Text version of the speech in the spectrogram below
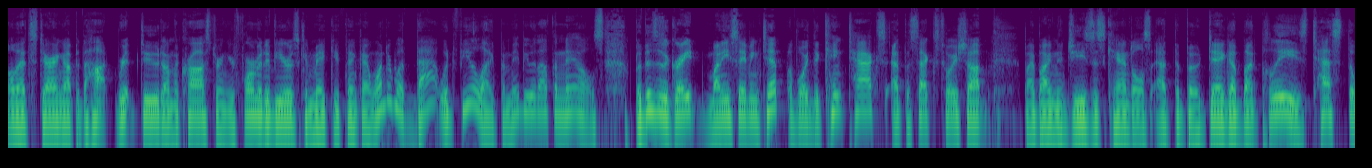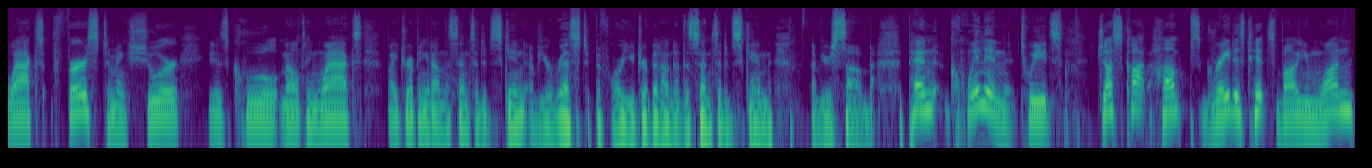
All that staring up at the hot rip dude on the cross during your formative years can make you think, I wonder what that would feel like, but maybe without the nails. But this is a great money saving tip. Avoid the kink tax at the sex toy shop by buying the Jesus candles at the bodega. But please test the wax first to make sure it is cool melting wax by dripping it on the sensitive skin of your wrist before you drip it onto the sensitive skin of your sub. Pen Quinnen tweets, just caught Hump's Greatest Hits Volume 1.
